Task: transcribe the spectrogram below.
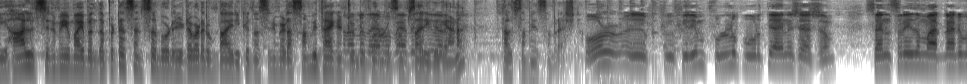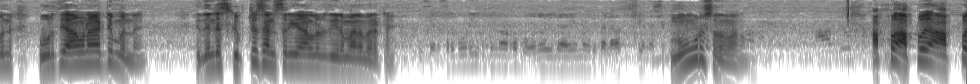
ഈ ഹാൽ സിനിമയുമായി ബന്ധപ്പെട്ട് സെൻസർ ബോർഡിന് ഇടപെടൽ ഉണ്ടായിരിക്കുന്ന സിനിമയുടെ സംവിധായകൻ ട്വന്റി ഫോറിനോട് സംസാരിക്കുകയാണ്. തത്സമയ സംപ്രേഷണം. ഈ ഫിലിം ഫുള്ള് പൂർത്തിയായതിനു ശേഷം സെൻസർ ചെയ്ത് മാറ്റാനായിട്ട് മുന്നേ പൂർത്തിയാവണായിട്ട് മുന്നേ ഇതിന്റെ സ്ക്രിപ്റ്റ് സെൻസർ ചെയ്യാനുള്ള ഒരു തീരുമാനം വരട്ടെ. നൂറ് ശതമാനം. അപ്പൊ അപ്പൊ അപ്പൊ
